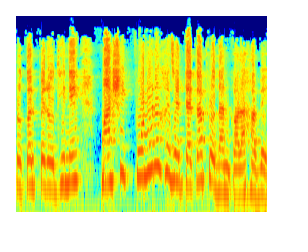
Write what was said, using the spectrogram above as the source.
প্রকল্পের অধীনে মাসিক পনেরো হাজার টাকা প্রদান করা হবে।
